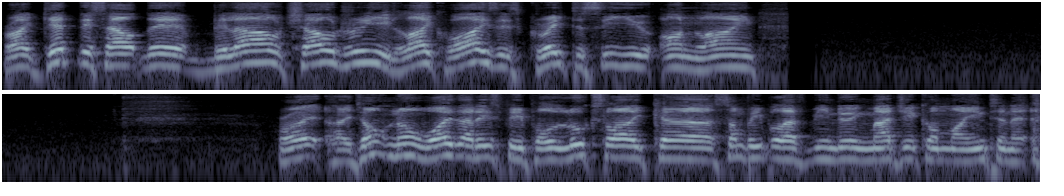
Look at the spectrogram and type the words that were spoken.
Right, get this out there. Bilal Chowdhury, likewise, it's great to see you online. Right, I don't know why that is, people. Looks like uh, some people have been doing magic on my internet.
